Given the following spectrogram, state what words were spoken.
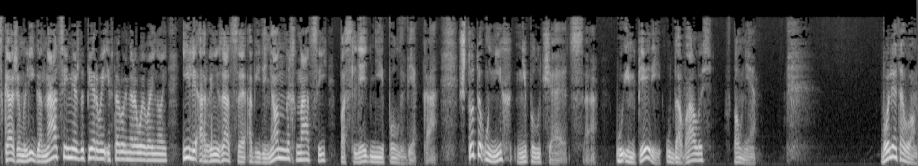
скажем, Лига наций между Первой и Второй мировой войной или Организация Объединенных Наций последние полвека. Что-то у них не получается. У империй удавалось вполне. Более того,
